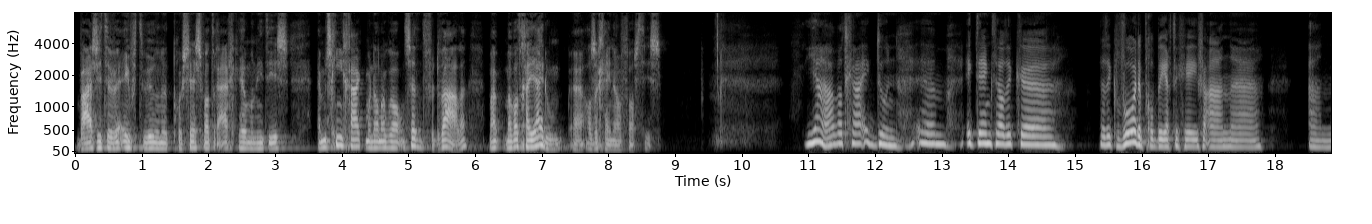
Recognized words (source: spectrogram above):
Waar zitten we eventueel in het proces wat er eigenlijk helemaal niet is? En misschien ga ik me dan ook wel ontzettend verdwalen. Maar, maar wat ga jij doen uh, als er geen houvast is? Ja, wat ga ik doen? Um, ik denk dat ik, uh, dat ik woorden probeer te geven aan, uh, aan,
